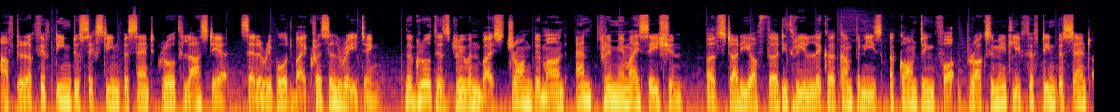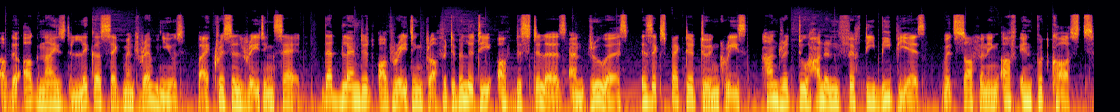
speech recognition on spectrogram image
after a 15 to 16% growth last year, said a report by CRISIL Rating. The growth is driven by strong demand and premiumization, a study of 33 liquor companies accounting for approximately 15% of the organized liquor segment revenues by CRISIL Rating said that blended operating profitability of distillers and brewers is expected to increase 100 to 150 BPS with softening of input costs.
